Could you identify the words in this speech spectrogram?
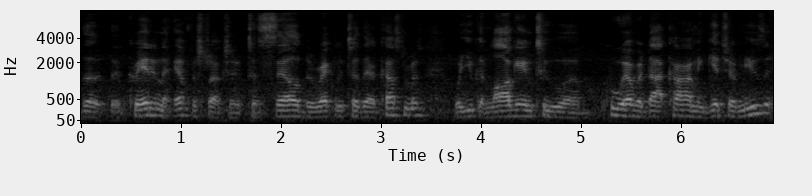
the, the creating the infrastructure to sell directly to their customers, where you can log into uh, whoever.com and get your music,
